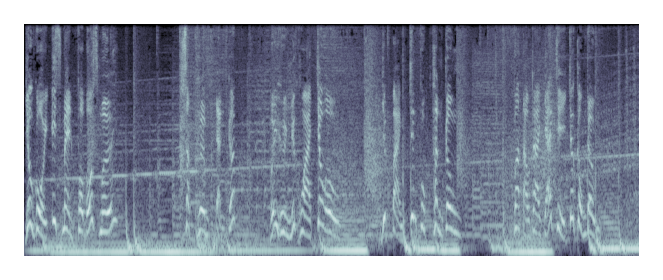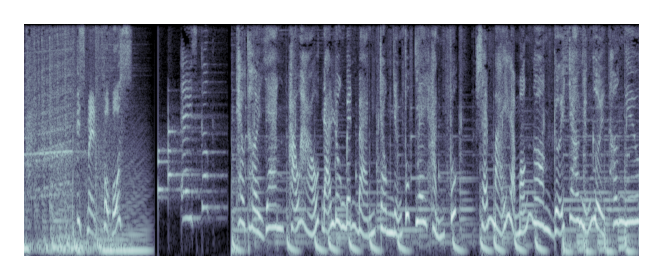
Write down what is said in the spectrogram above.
Dầu gội X-Men for Boss mới. Sạch thơm đẳng cấp Với hương nước hoa châu Âu Giúp bạn chinh phục thành công Và tạo ra giá trị cho cộng đồng. X-Men for Boss. Theo thời gian, Hảo Hảo đã luôn bên bạn trong những phút giây hạnh phúc. Sẽ mãi là món ngon gửi trao những người thân yêu.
